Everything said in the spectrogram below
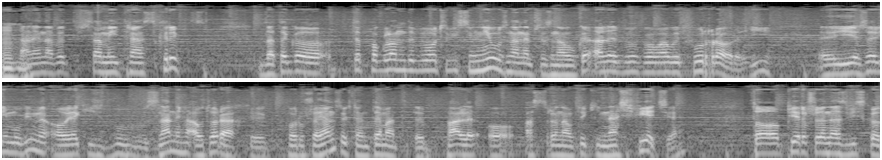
Mhm. ale nawet w samej transkrypcji. Dlatego te poglądy były oczywiście nieuznane przez naukę, ale wywołały furory. I y, jeżeli mówimy o jakichś dwóch znanych autorach y, poruszających ten temat y, paleoastronautyki na świecie, to pierwsze nazwisko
